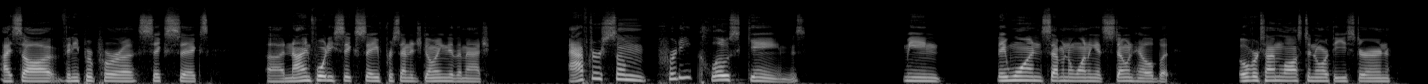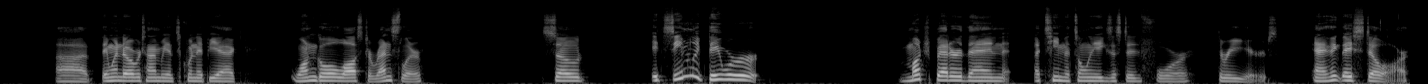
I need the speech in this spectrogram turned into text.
I saw Vinny Purpura six six, uh, nine forty six save percentage going into the match. After some pretty close games, I mean, they won seven to one against Stonehill, but overtime lost to Northeastern. Uh, they went to overtime against Quinnipiac. One goal lost to Rensselaer. So it seemed like they were much better than a team that's only existed for three years. And I think they still are.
